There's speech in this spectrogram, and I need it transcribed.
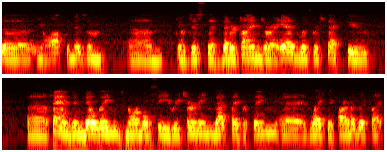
uh, you know optimism, um, you know, just that better times are ahead with respect to fans in buildings, normalcy returning, that type of thing is likely part of it. But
